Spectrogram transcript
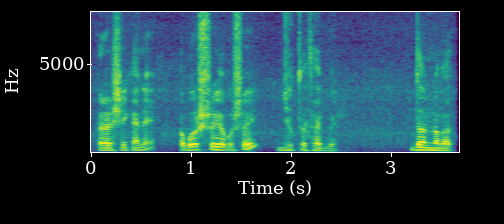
আপনারা সেখানে অবশ্যই অবশ্যই যুক্ত থাকবেন। ধন্যবাদ।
